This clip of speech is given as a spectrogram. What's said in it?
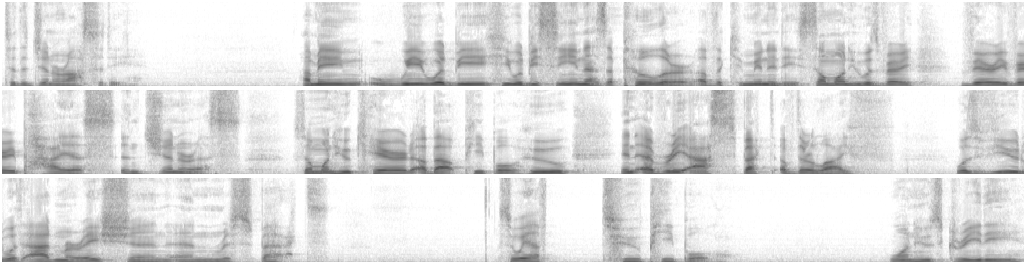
to the generosity. I mean, we would be, he would be seen as a pillar of the community, someone who was very, very, very pious and generous, someone who cared about people, who, in every aspect of their life, was viewed with admiration and respect. So we have two people one who's greedy,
